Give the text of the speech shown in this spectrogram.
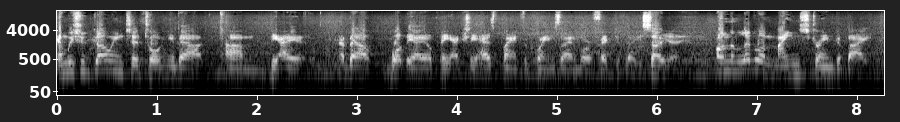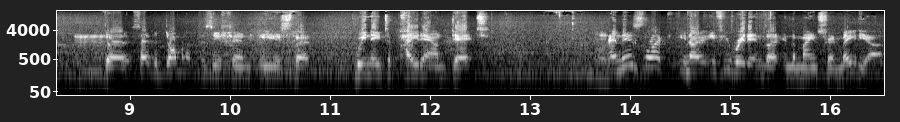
and we should go into talking about um, the A, about what the ALP actually has planned for Queensland more effectively. So, Yeah, yeah. on the level of mainstream debate, the say the dominant position is that we need to pay down debt. And there's like, you know, if you read it in the in the mainstream media,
